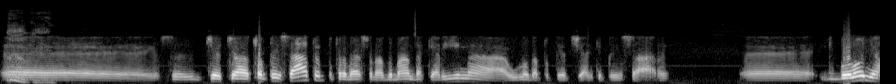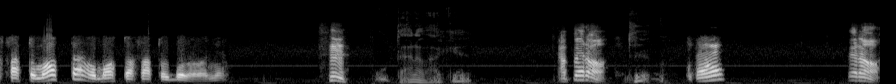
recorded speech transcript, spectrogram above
Eh, se- ci, ci ho ci ho pensato, potrebbe essere una domanda carina, uno da poterci anche pensare. Eh, il Bologna ha fatto Motta o Motta ha fatto il Bologna? Puttana vacca. Ah, però, Eh? però,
